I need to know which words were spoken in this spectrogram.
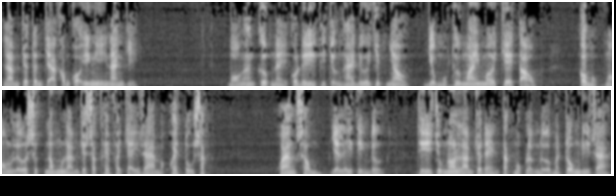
làm cho tên chà không có ý nghi nan gì. Bọn ăn cướp này có đi thì chừng hai đứa giúp nhau dùng một thứ máy mới chế tạo. Có một ngọn lửa sức nóng làm cho sắt thép phải chảy ra mà khoét tủ sắt. Khoan xong và lấy tiền được, thì chúng nó làm cho đèn tắt một lần nữa mà trốn đi ra.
